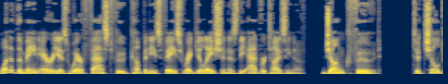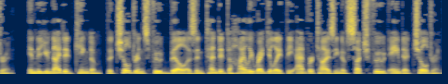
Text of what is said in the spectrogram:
One of the main areas where fast food companies face regulation is the advertising of «junk food» to children. In the United Kingdom, the Children's Food Bill is intended to highly regulate the advertising of such food aimed at children.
